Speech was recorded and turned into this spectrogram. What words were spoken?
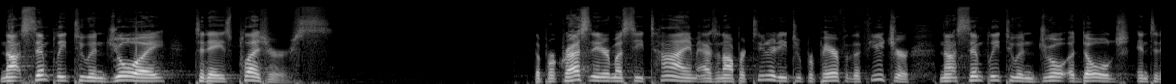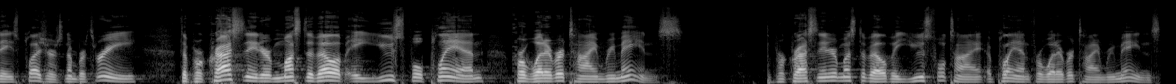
not simply to enjoy today's pleasures. The procrastinator must see time as an opportunity to prepare for the future, not simply to enjoy, indulge in today's pleasures. Number three, the procrastinator must develop a useful plan for whatever time remains. The procrastinator must develop a useful time, a plan for whatever time remains.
